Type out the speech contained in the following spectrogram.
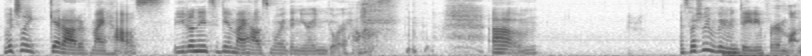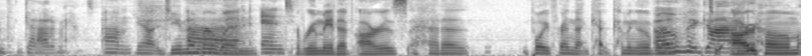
which, like, get out of my house. You don't need to be in my house more than you're in your house. um, especially if we've been dating for a month. Get out of my house. Um, Yeah, do you remember Uh, when and- a roommate of ours had a boyfriend that kept coming over Oh my to our home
